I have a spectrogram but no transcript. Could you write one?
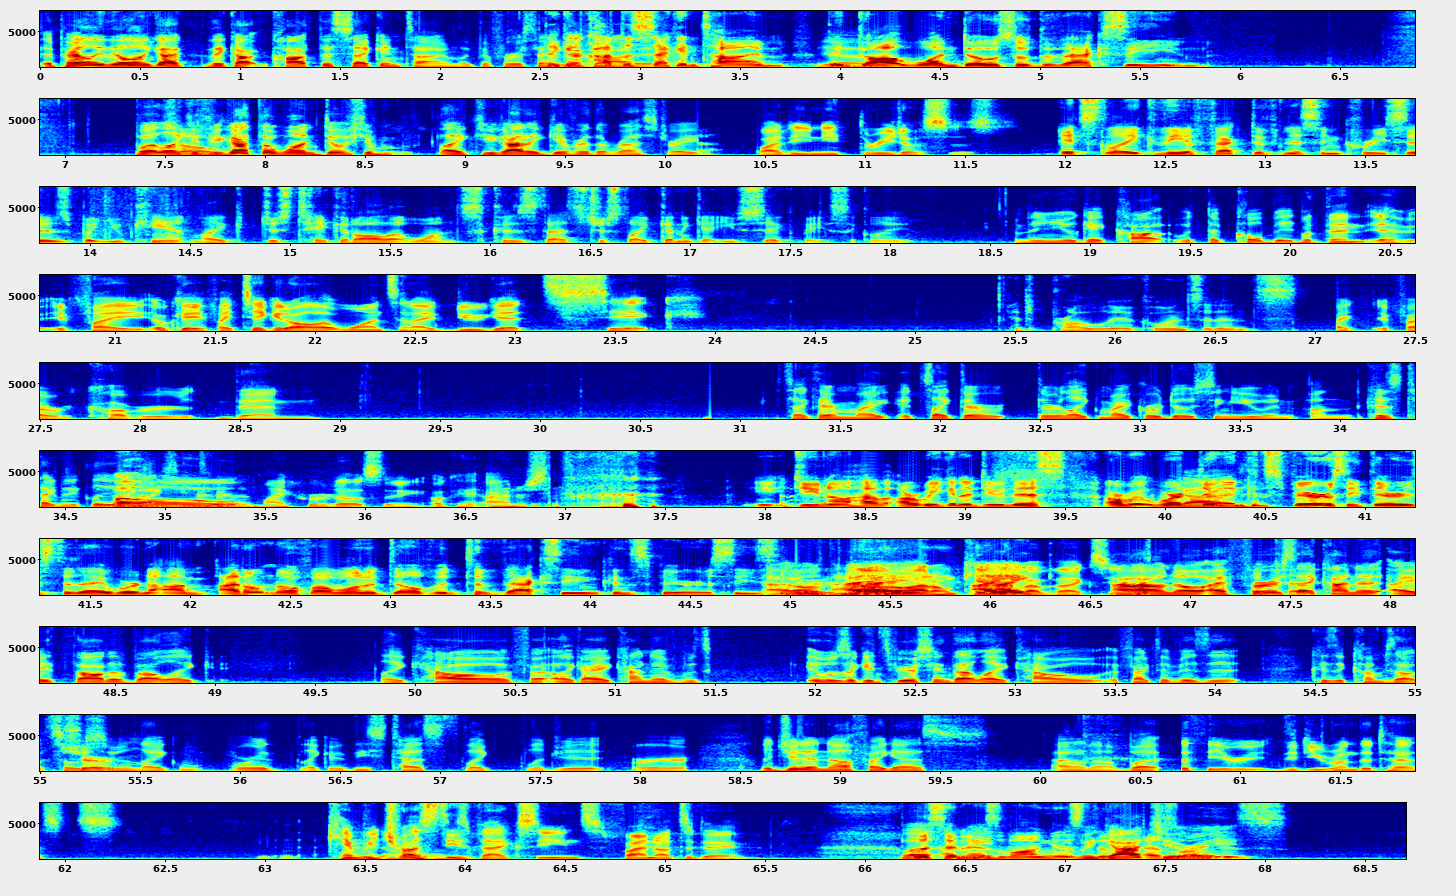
Apparently, they only got they got caught the second time. Like the first time They got caught the it. second time. They got one dose of the vaccine. But like, if you got the one dose, you like you got to give her the rest, right? Why do you need three doses? It's like the effectiveness increases, but you can't like just take it all at once because that's just like gonna get you sick, basically. And then you'll get caught with the COVID. But then if, if I okay if I take it all at once and I do get sick, It's probably a coincidence. I, if I recover, then It's like they're mic. It's like they're they're like microdosing you and on because technically the vaccine's oh kind of- microdosing. Okay, I understand. Do you know how? Are we gonna do this? Are we? We're doing conspiracy theories today. We're not. I'm, I don't know if I want to delve into vaccine conspiracies. I don't- no, I- I, don't care I- about vaccines. I don't know. At first, I kind of I thought about like, like how effe- like I kind of was, it was a conspiracy that like how effective is it? Because it comes out so Sure. soon. Like, were like are these tests like legit or legit enough? I guess I don't know, but the theory? Did you run the tests? Can I we trust don't- these vaccines? Find out today. but, Listen, I as long as we the, got as you, right? as-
